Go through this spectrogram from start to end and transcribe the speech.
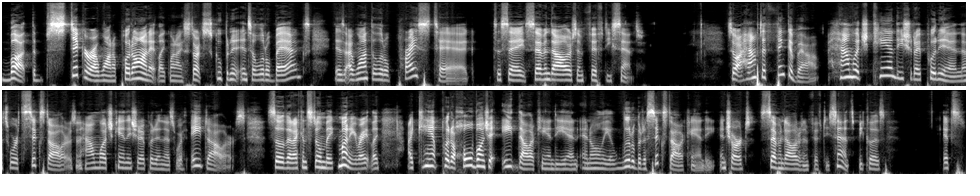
But the sticker I want to put on it, like when I start scooping it into little bags, is I want the little price tag to say $7.50. So I have to think about how much candy should I put in that's worth $6 and how much candy should I put in that's worth $8 so that I can still make money, right? Like I can't put a whole bunch of $8 candy in and only a little bit of $6 candy and charge $7.50 because it's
